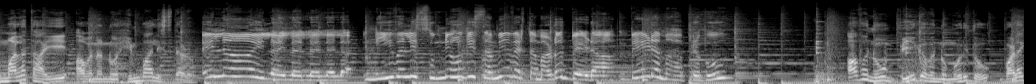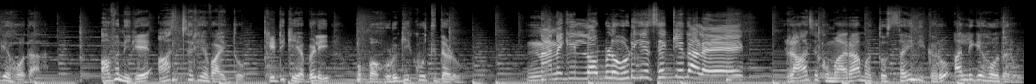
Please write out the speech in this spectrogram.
ಮಲತಾಯಿ ಅವನನ್ನು ಹಿಂಬಾಲಿಸಿದಳು. ಇಲ್ಲ ಇಲ್ಲ ಇಲ್ಲ ಇಲ್ಲ ಇಲ್ಲ ಇಲ್ಲ. ನೀವಲ್ಲಿ ಸುಮ್ನೆ ಹೋಗಿ ಸಮಯ ವ್ಯರ್ಥ ಮಾಡೋದ್ ಬೇಡ. ಬೇಡ ಮಹಾಪ್ರಭು. ಅವನು ಬೀಗವನ್ನು ಮುರಿದು ಒಳಗೆ ಹೋದ. ಅವನಿಗೆ ಆಶ್ಚರ್ಯವಾಯಿತು. ಕಿಟಕಿಯ ಬಳಿ ಒಬ್ಬ ಹುಡುಗಿ ಕೂತಿದ್ದಳು. ನನಗಿಲ್ಲೊಬ್ಳು ಹುಡುಗಿ ಸಿಕ್ಕಿದಾಳೆ ರಾಜಕುಮಾರ ಮತ್ತು ಸೈನಿಕರು ಅಲ್ಲಿಗೆ ಹೋದರು.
